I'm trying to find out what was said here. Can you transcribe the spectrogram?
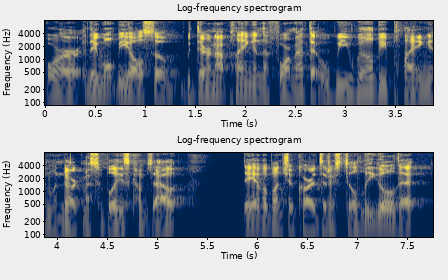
or they won't be also, they're not playing in the format that we will be playing in when Darkness Blaze comes out. They have a bunch of cards that are still legal that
